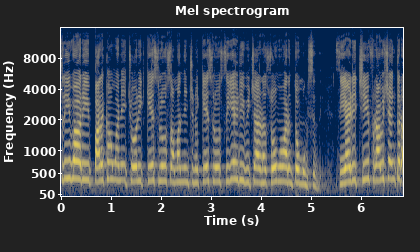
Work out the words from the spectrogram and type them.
శ్రీవారి పరకామణి చోరీ కేసులో సంబంధించిన కేసులో సిఐడి విచారణ సోమవారంతో ముగిసింది. సిఐడి చీఫ్ రవిశంకర్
